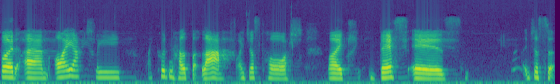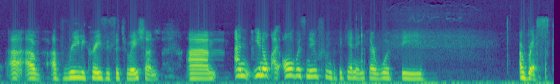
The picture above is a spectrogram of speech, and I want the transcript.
But um, I actually I couldn't help but laugh. I just thought, like, this is just a, a, a really crazy situation. Um, and you know, I always knew from the beginning there would be a risk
